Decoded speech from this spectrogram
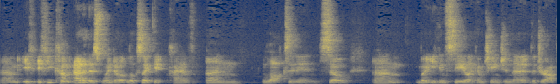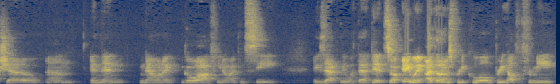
Um, if, if you come out of this window, it looks like it kind of unlocks it in. So, um, but you can see like I'm changing the, the drop shadow. Um, and then now when I go off, you know, I can see exactly what that did. So anyway, I thought it was pretty cool, pretty helpful for me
